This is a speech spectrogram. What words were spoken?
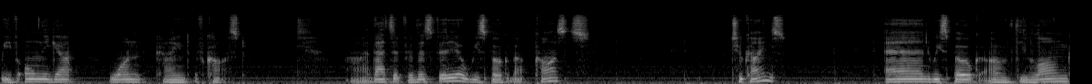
we've only got one kind of cost. Uh, that's it for this video. We spoke about costs, two kinds, and we spoke of the long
